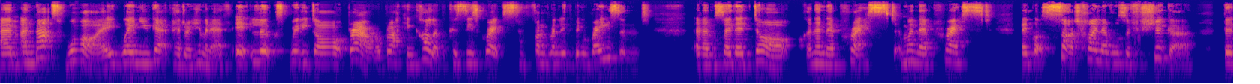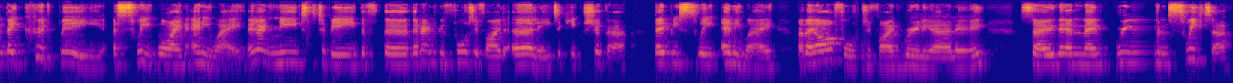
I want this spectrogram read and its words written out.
Um, and that's why when you get Pedro Ximenez, it looks really dark brown or black in colour because these grapes have fundamentally been raisined. Um, so they're dark and then they're pressed. And when they're pressed, they've got such high levels of sugar that they could be a sweet wine anyway. They don't need to be the, the, they don't need to be fortified early to keep sugar. They'd be sweet anyway, but they are fortified really early. So then they're even sweeter.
